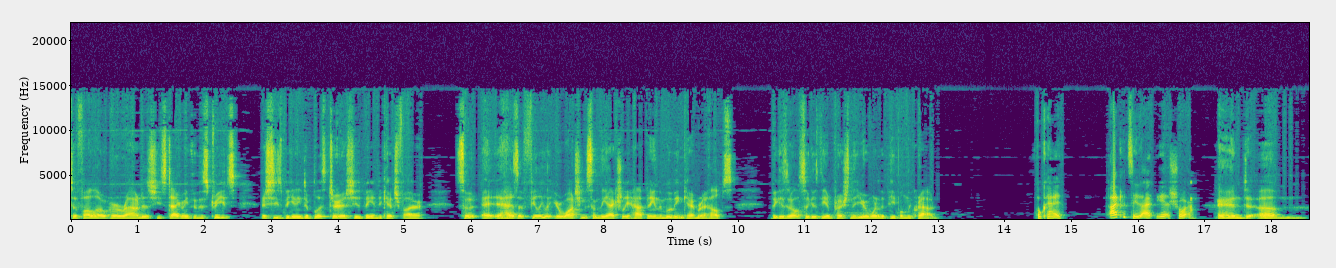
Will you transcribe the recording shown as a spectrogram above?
To follow her around as she's staggering through the streets, as she's beginning to blister, as she's beginning to catch fire. So it, it has a feeling that you're watching something actually happening. And the moving camera helps because it also gives the impression that you're one of the people in the crowd. Okay. I could see that. Yeah, sure. And um,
